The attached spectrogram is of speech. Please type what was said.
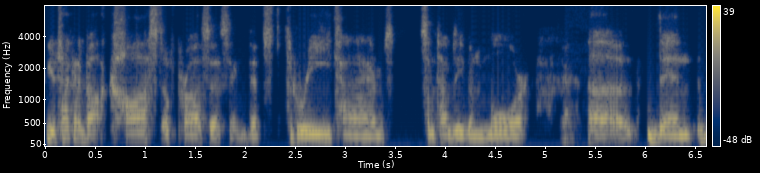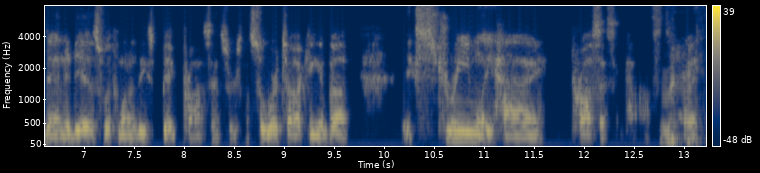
you're talking about cost of processing that's three times, sometimes even more yeah. uh, than than it is with one of these big processors. So we're talking about extremely high processing costs, right. right.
